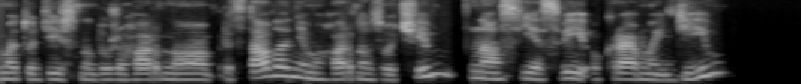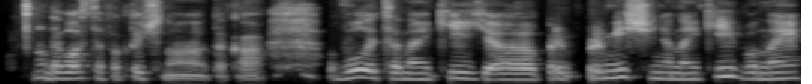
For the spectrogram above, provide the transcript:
ми тут дійсно дуже гарно представлені. Ми гарно звучимо. У нас є свій окремий дім. Давос це фактично така вулиця, на якій е, приміщення, на якій вони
